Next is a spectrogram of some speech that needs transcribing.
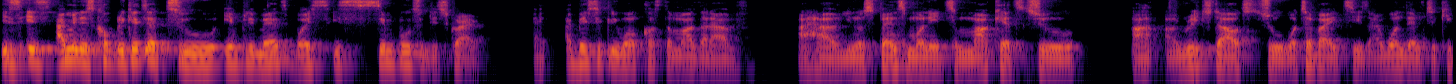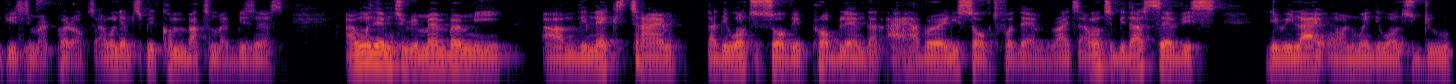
it's, it's I mean it's complicated to implement, but it's, it's simple to describe. I, I basically want customers that have I have you know spent money to market to uh, reached out to whatever it is. I want them to keep using my products. I want them to be coming back to my business. I want them to remember me um, the next time that they want to solve a problem that I have already solved for them, right? I want to be that service they rely on when they want to do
